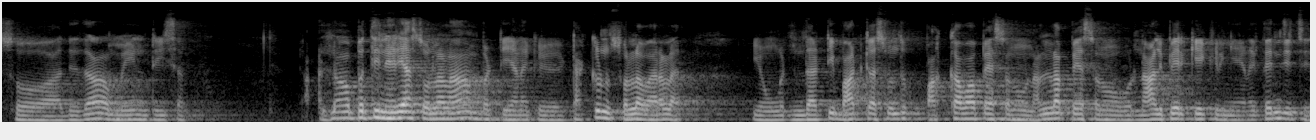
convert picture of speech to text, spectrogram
ஸோ அதுதான் மெயின் ரீசன் அண்ணாவை பற்றி நிறையா சொல்லலாம் பட் எனக்கு டக்குன்னு சொல்ல வரலை. இவங்க இந்தாட்டி பாட்காஸ்ட் வந்து பக்காவாக பேசணும் நல்லா பேசணும். ஒரு நாலு பேர் கேட்குறீங்க எனக்கு தெரிஞ்சிச்சு.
